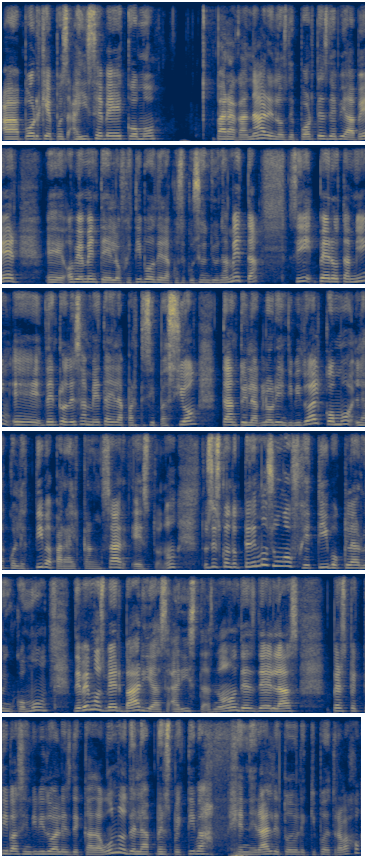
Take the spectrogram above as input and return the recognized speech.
ah, porque pues ahí se ve cómo para ganar en los deportes debe haber, eh, obviamente, el objetivo de la consecución de una meta, ¿sí? Pero también eh, dentro de esa meta hay la participación, tanto y la gloria individual como la colectiva para alcanzar esto, ¿no? Entonces, cuando tenemos un objetivo claro en común, debemos ver varias aristas, ¿no? Desde las perspectivas individuales de cada uno, de la perspectiva general de todo el equipo de trabajo.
